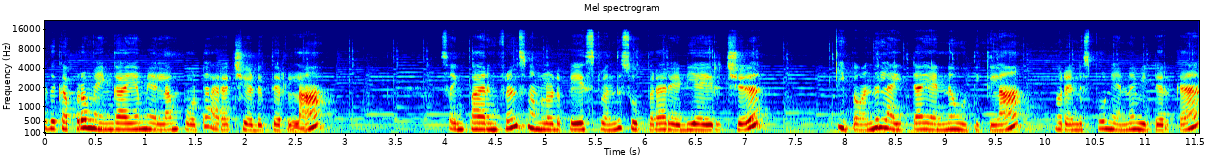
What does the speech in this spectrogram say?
அதுக்கப்புறம் வெங்காயம் எல்லாம் போட்டு அரைச்சி எடுத்துடலாம். ஸோ இங்கே பாருங்கள் ஃப்ரெண்ட்ஸ் நம்மளோட பேஸ்ட் வந்து சூப்பராக ரெடி ஆயிருச்சு. இப்போ வந்து லைட்டாக எண்ணெய் ஊற்றிக்கலாம் ஒரு ரெண்டு ஸ்பூன் எண்ணெய் விட்டுருக்கேன்.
